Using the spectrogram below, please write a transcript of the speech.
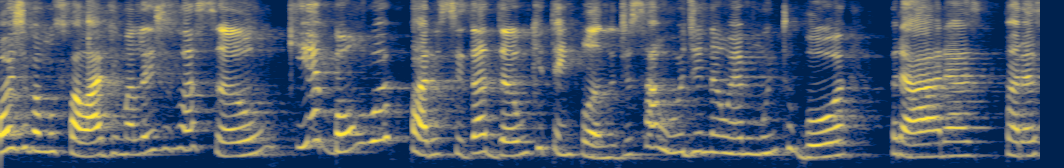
Hoje vamos falar de uma legislação que é boa para o cidadão que tem plano de saúde e não é muito boa para, para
